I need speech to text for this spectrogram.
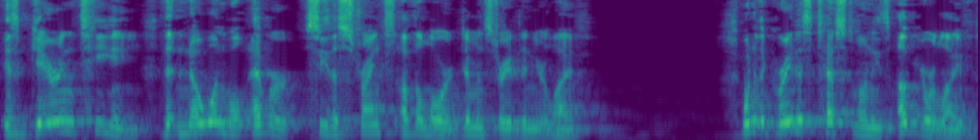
is guaranteeing that no one will ever see the strength of the Lord demonstrated in your life. One of the greatest testimonies of your life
